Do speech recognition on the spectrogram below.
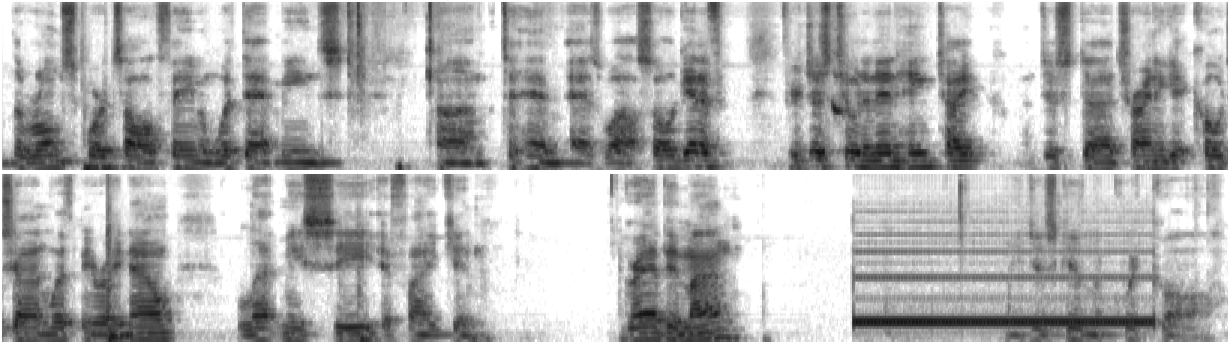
the Rome Sports Hall of Fame and what that means um, to him as well. So again, if, if you're just tuning in, hang tight. I'm just uh, trying to get Coach on with me right now. Let me see if I can grab him on. Just give him a quick call.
